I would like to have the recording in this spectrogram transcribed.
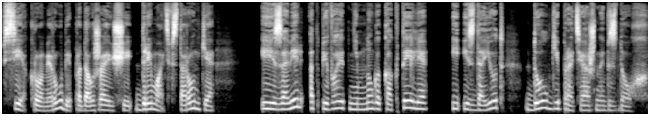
все, кроме Руби, продолжающей дремать в сторонке, и Изавель отпивает немного коктейля и издает долгий протяжный вздох.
